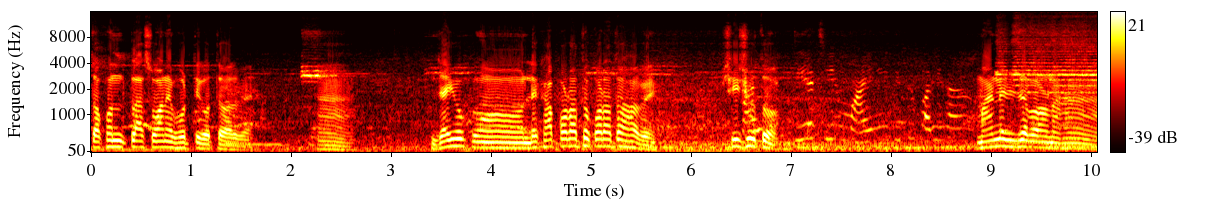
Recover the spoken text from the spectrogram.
তখন ক্লাস ওয়ানে ভর্তি করতে পারবে। হ্যাঁ। যাই হোক লেখাপড়া তো করাতে হবে। শিশু তো। মাইনে দিতে পারি না। হ্যাঁ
